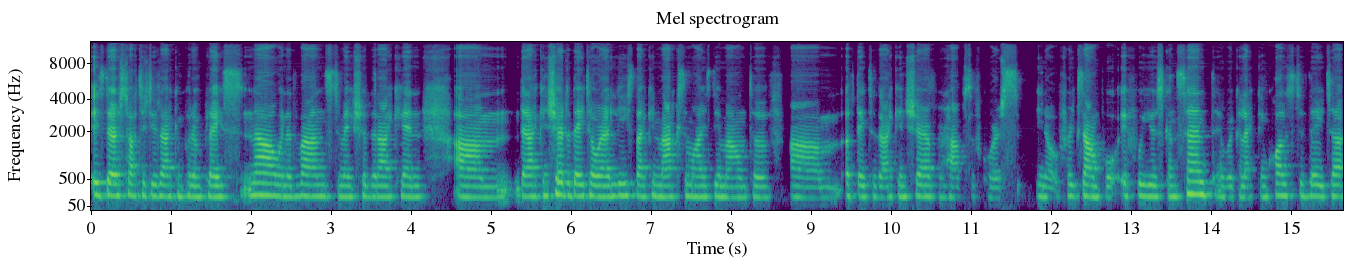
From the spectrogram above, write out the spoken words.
is there a strategy that I can put in place now in advance to make sure that I can um, that I can share the data or at least I can maximize the amount of um, of data that I can share? Perhaps of course you know for example if we use consent and we're collecting qualitative data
